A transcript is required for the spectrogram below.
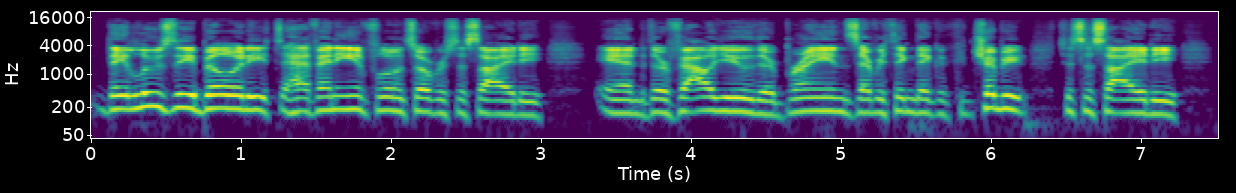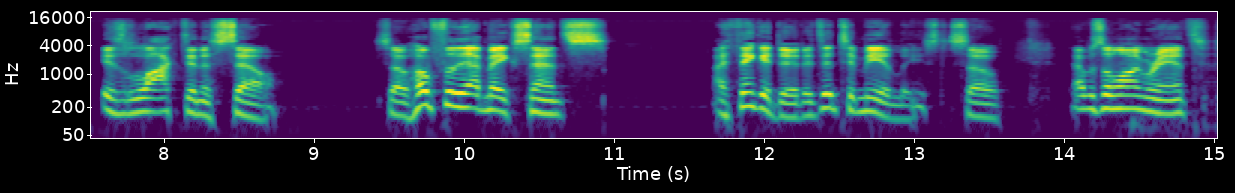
they lose the ability to have any influence over society and their value, their brains, everything they could contribute to society is locked in a cell. So hopefully that makes sense. I think it did. It did to me at least. So that was a long rant.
